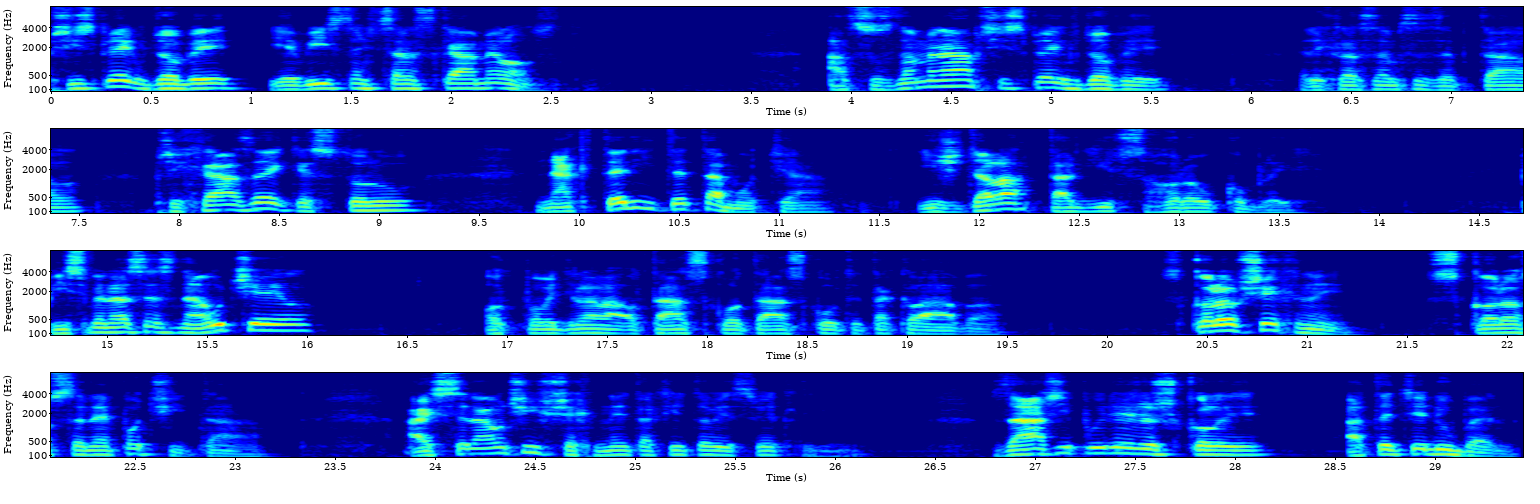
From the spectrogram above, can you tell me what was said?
Příspěch vdovy je víc než carská milost. A co znamená příspěch vdovy? Rychle jsem se zeptal. Přicházejí ke stolu, na který teta Moťa již dala talíř s horou koblich. Písmena ses naučil? Odpověděla na otázku otázkou teta Kláva. Skoro všechny. Skoro se nepočítá. Až se naučíš všechny, tak ti to vysvětlím. V září půjdeš do školy a teď je duben.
